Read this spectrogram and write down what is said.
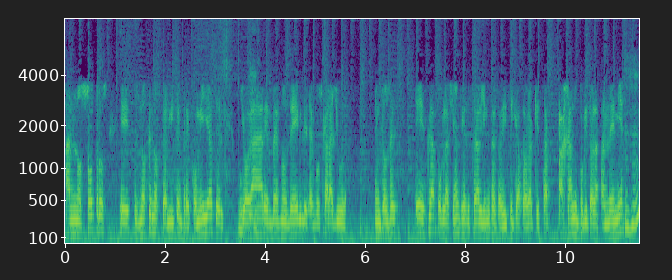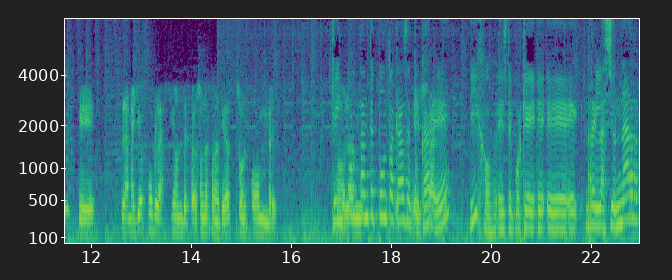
a nosotros eh, pues no se nos permite, entre comillas, el llorar, el vernos débiles, el buscar ayuda. Entonces, es la población, fíjate, estaba leyendo esas estadísticas ahora que está bajando un poquito la pandemia, que la mayor población de personas con ansiedad son hombres. Qué importante punto acabas de tocar, ¿eh? Hijo, este, porque eh, eh, eh, relacionar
